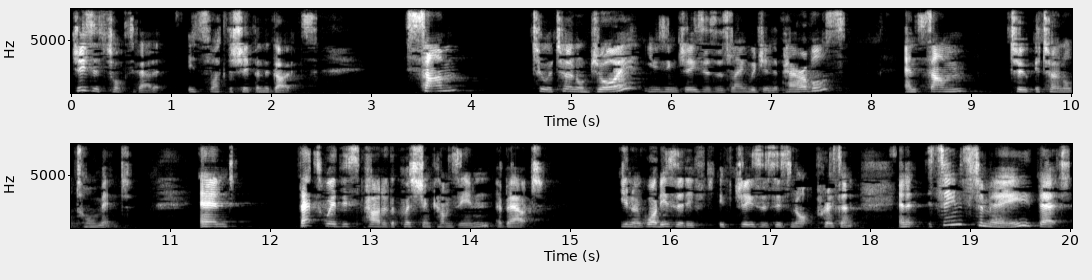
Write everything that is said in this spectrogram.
Jesus talks about it. It's like the sheep and the goats. Some to eternal joy, using Jesus' language in the parables, and some to eternal torment. And that's where this part of the question comes in about, you know, what is it if, if Jesus is not present? And it, it seems to me that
